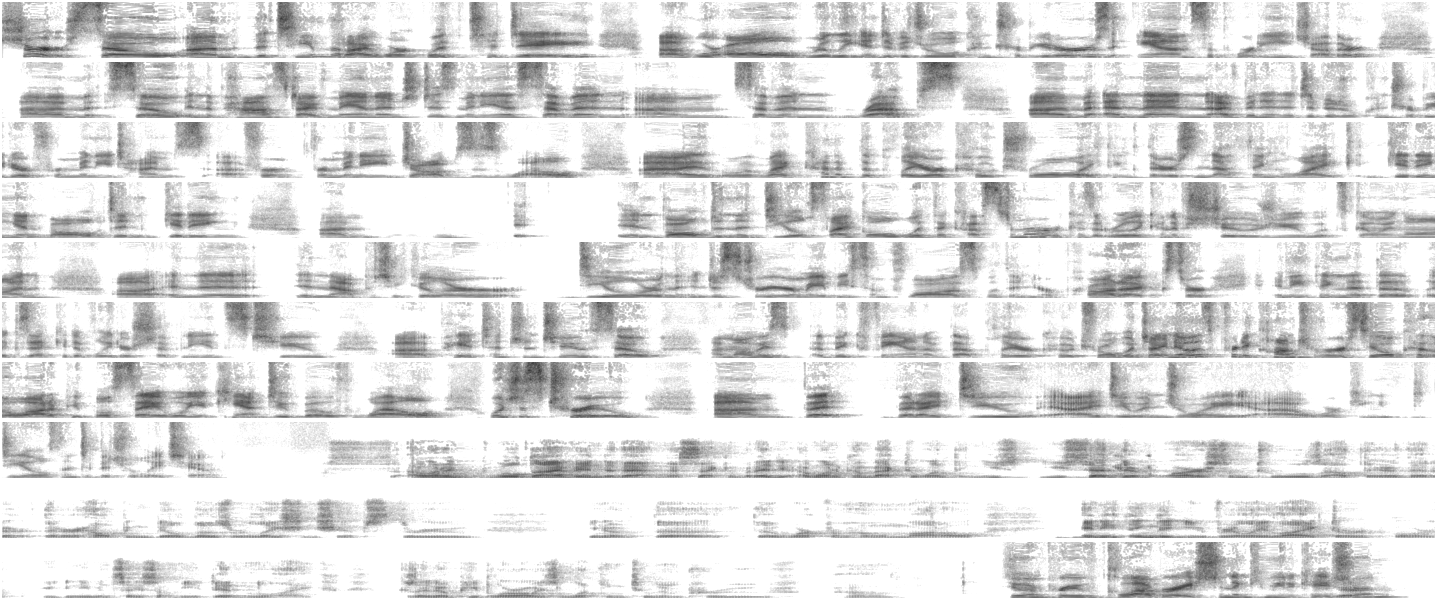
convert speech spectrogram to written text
Sure. So um, the team that I work with today, uh, we're all really individual contributors and supporting each other. Um, so in the past, I've managed as many as seven um, seven reps, um, and then I've been an individual contributor for many times uh, for for many jobs as well. I, I like kind of the player coach role. I think there's nothing like getting involved and getting um, involved in the deal cycle with a customer because it really kind of shows you what's going on uh, in the in that particular deal or in the industry or maybe some flaws within your products or anything that the executive leadership needs to uh, pay attention to. So i'm always a big fan of that player coach role which i know is pretty controversial because a lot of people say well you can't do both well which is true um, but but i do i do enjoy uh, working deals individually too I want to. We'll dive into that in a second, but I, do, I want to come back to one thing. You you said there are some tools out there that are that are helping build those relationships through, you know, the the work from home model. Anything that you've really liked, or or you can even say something you didn't like, because I know people are always looking to improve. Um, to improve collaboration and communication.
